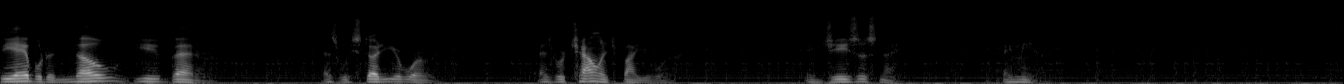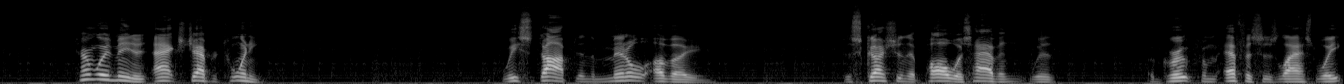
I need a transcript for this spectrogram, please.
be able to know you better as we study your word, as we're challenged by your word. In Jesus' name, amen. Turn with me to Acts chapter 20. We stopped in the middle of a discussion that Paul was having with a group from Ephesus last week.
